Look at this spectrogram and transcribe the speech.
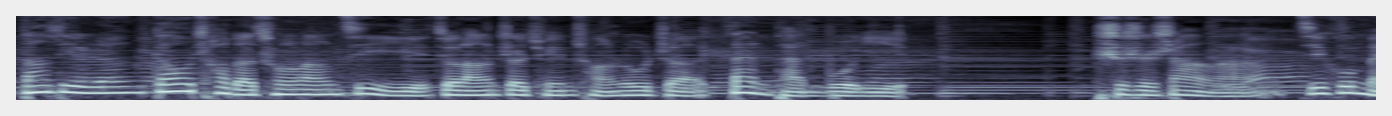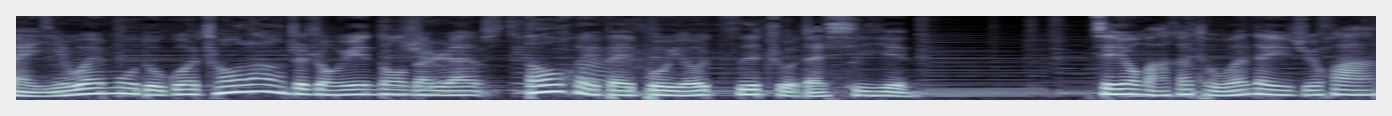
当地人高超的冲浪技艺就让这群闯入者赞叹不已。事实上啊，几乎每一位目睹过冲浪这种运动的人都会被不由自主地吸引。借用马克·吐温的一句话：“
